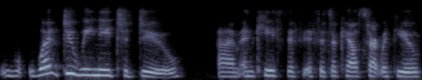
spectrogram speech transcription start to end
what do we need to do? Um, and keith if, if it's okay i'll start with you.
